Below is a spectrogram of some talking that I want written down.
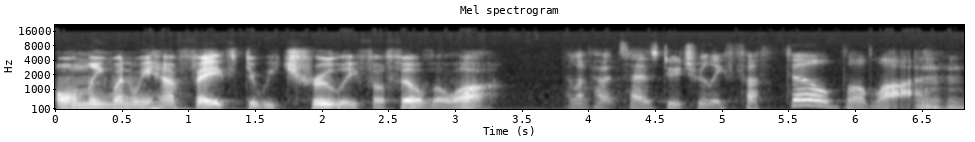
only when we have faith do we truly fulfill the law. I love how it says, "Do we truly fulfill the law?" hmm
